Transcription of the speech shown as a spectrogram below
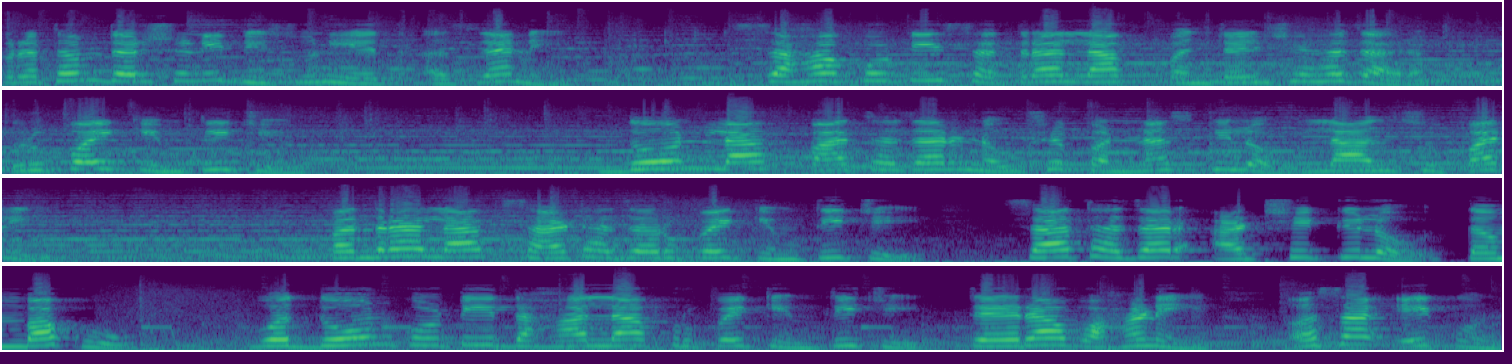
प्रथम दर्शनी दिसून येत असल्याने सहा कोटी सतरा लाख पंच्याऐंशी हजार रुपये किमतीची दोन लाख पाच हजार नऊशे पन्नास किलो लाल सुपारी पंधरा लाख साठ हजार रुपये किमतीची सात हजार आठशे किलो तंबाखू व दोन कोटी दहा लाख रुपये किमतीची तेरा वाहने असा एकूण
